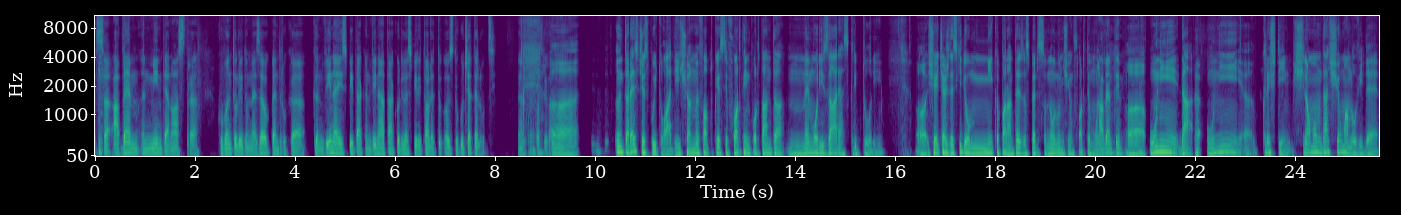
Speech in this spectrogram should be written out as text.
să avem în mintea noastră cuvântul lui Dumnezeu, pentru că când vine ispita, când vine atacurile spirituale, tu, tu cu ce te lupți împotriva? Uh, întăresc ce spui tu, Adi, și anume faptul că este foarte importantă memorizarea Scripturii Uh, și aici aș deschide o mică paranteză, sper să nu o lungim foarte mult. Avem timp. Uh, unii, da, uh, unii uh, creștini, și la un moment dat și eu m-am lovit de,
